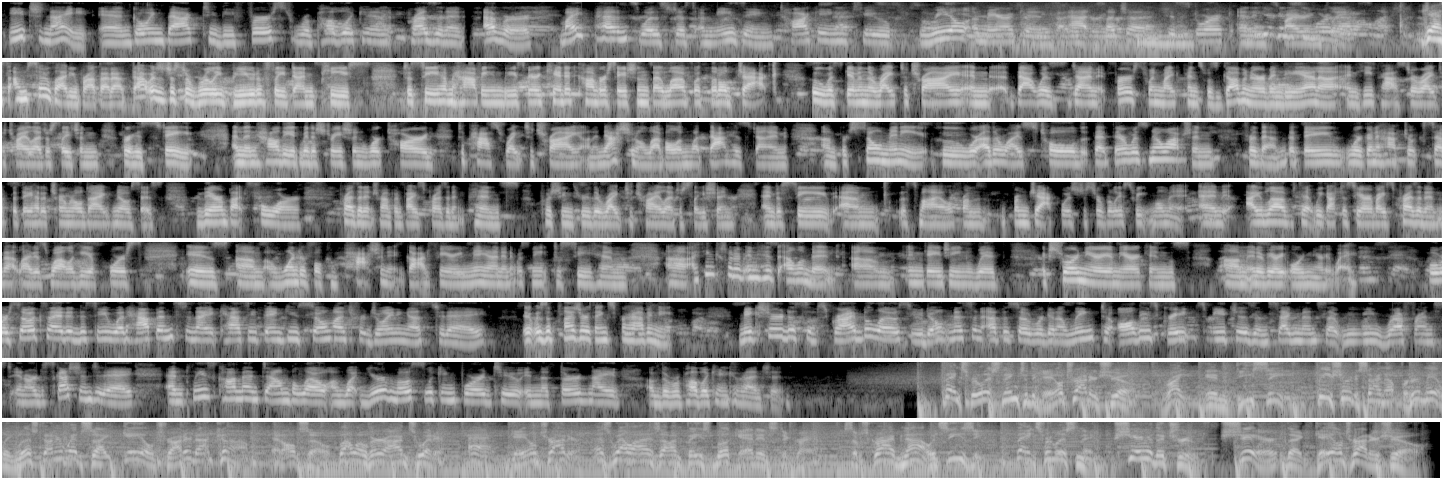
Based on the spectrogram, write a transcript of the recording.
each night and going back to the first Republican well, president ever, Mike Pence was just amazing talking to real Americans at such a historic and inspiring place. Yes, I'm so glad you brought that up. That was just a really beautifully done piece to see him having these very candid conversations. I love with little Jack, who was given the right to try. And that was done at first when Mike Pence was governor of Indiana and he passed a right to try legislation for his state, and then how the administration worked hard to pass right to try on a national level, and what that has done um, for so many who were otherwise told that there was no option for them, that they were going to have to accept that they had a terminal diagnosis, there but for President Trump and Vice President Pence pushing through the right to try legislation, and to see um, the smile from from Jack was just a really sweet moment. And I loved that we got to see our Vice President that light as well. He, of course, is um, a wonderful, compassionate, God-fearing man, and it was neat to see him. Uh, I think sort of in his element, um, engaging with extraordinary Americans um, in a very ordinary way. Well, we're so excited to see what happens tonight. Cassie, thank you so much for joining us today. It was a pleasure. Thanks for having me. Make sure to subscribe below so you don't miss an episode. We're going to link to all these great speeches and segments that we referenced in our discussion today. And please comment down below on what you're most looking forward to in the third night of the Republican convention. Thanks for listening to The Gayle Trotter Show, right in D.C. Be sure to sign up for her mailing list on her website, GayleTrotter.com. And also follow her on Twitter at Gayle Trotter, as well as on Facebook and Instagram. Subscribe now, it's easy. Thanks for listening. Share the truth. Share The Gayle Trotter Show.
